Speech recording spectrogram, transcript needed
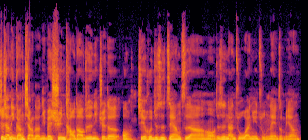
就像你刚刚讲的，你被熏陶到，就是你觉得哦，结婚就是这样子啊，哦，就是男主外女主内怎么样？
